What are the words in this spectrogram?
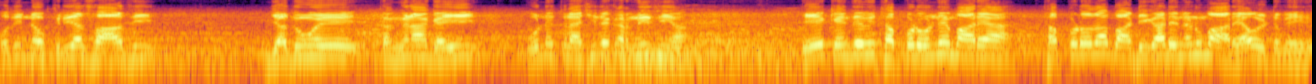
ਉਹਦੀ ਨੌਕਰੀ ਦਾ ਸਵਾਲ ਸੀ। ਜਦੋਂ ਇਹ ਕੰਗਣਾ ਗਈ, ਉਹਨੇ ਤਲਾਸ਼ੀ ਤੇ ਕਰਨੀ ਸੀ ਆ ਇਹ ਕਹਿੰਦੇ ਵੀ ਥੱਪੜ ਉਹਨੇ ਮਾਰਿਆ, ਥੱਪੜ ਉਹਦਾ ਬਾਡੀਗਾਰਡ ਇਹਨਾਂ ਨੂੰ ਮਾਰਿਆ ਉਲਟ ਵੇ,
